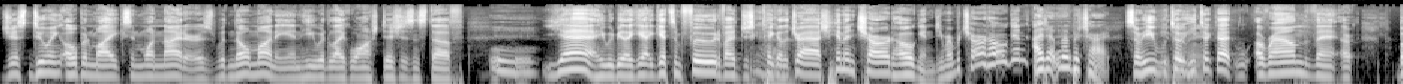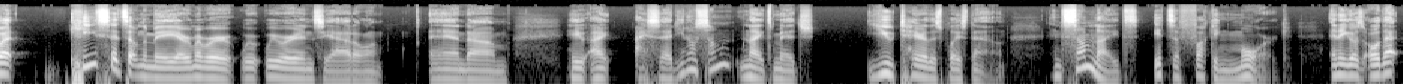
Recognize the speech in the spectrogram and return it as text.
Just doing open mics and one nighters with no money and he would like wash dishes and stuff. Mm. Yeah, he would be like, Yeah, get some food if I just take out the trash. Him and Chard Hogan. Do you remember Chard Hogan? I don't remember chart. So he Neither took he took that around the van, uh, but he said something to me. I remember we, we were in Seattle, and um, he I I said, you know, some nights, Mitch, you tear this place down, and some nights it's a fucking morgue. And he goes, oh that,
